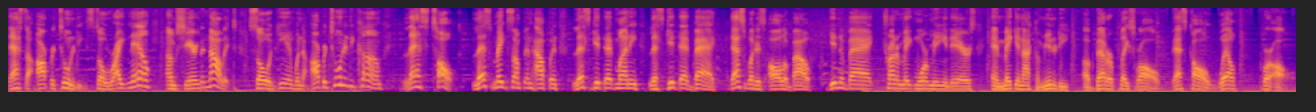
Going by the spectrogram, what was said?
That's the opportunity. So right now, I'm sharing the knowledge. So again, when the opportunity comes, let's talk. Let's make something happen. Let's get that money. Let's get that bag. That's what it's all about getting a bag, trying to make more millionaires, and making our community a better place for all. That's called wealth for all.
